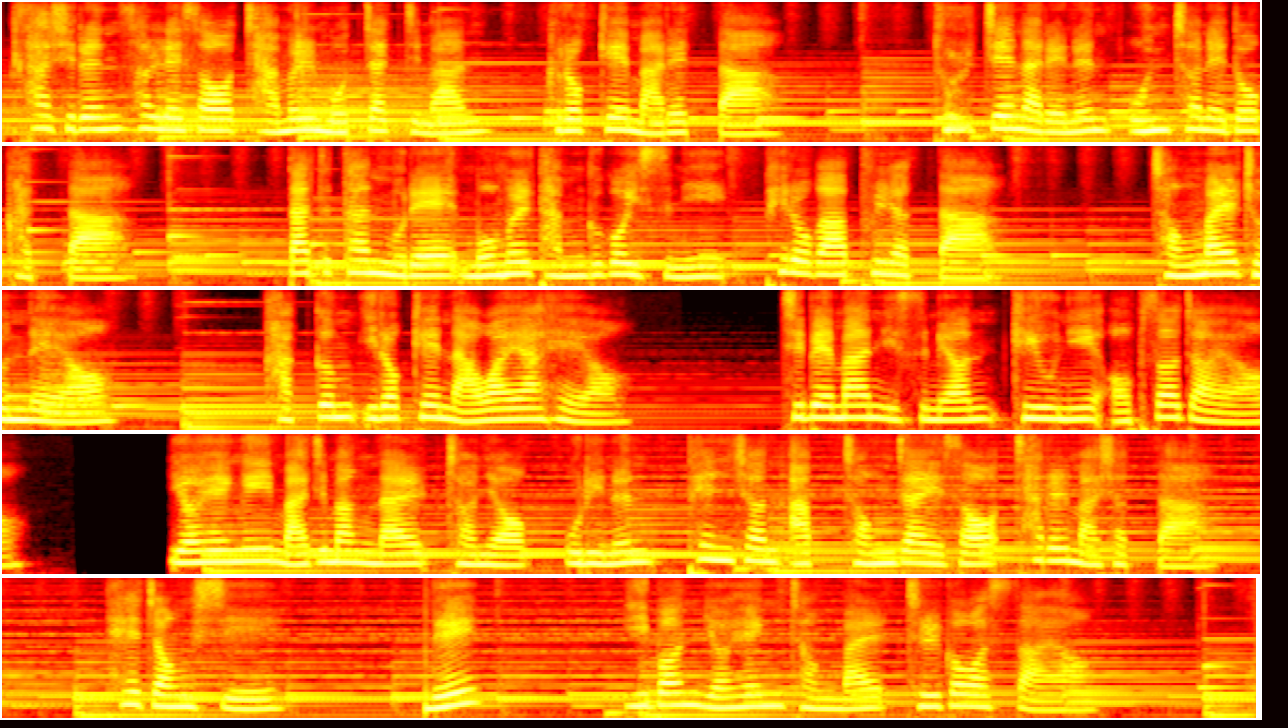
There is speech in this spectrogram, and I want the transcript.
사실은 설레서 잠을 못 잤지만 그렇게 말했다. 둘째 날에는 온천에도 갔다. 따뜻한 물에 몸을 담그고 있으니 피로가 풀렸다. 정말 좋네요. 가끔 이렇게 나와야 해요. 집에만 있으면 기운이 없어져요. 여행의 마지막 날 저녁 우리는 펜션 앞 정자에서 차를 마셨다. 혜정 씨. 네? 이번 여행 정말 즐거웠어요.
